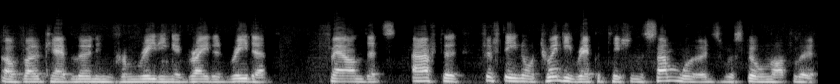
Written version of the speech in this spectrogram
of vocab learning from reading a graded reader found that after 15 or 20 repetitions, some words were still not learned.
